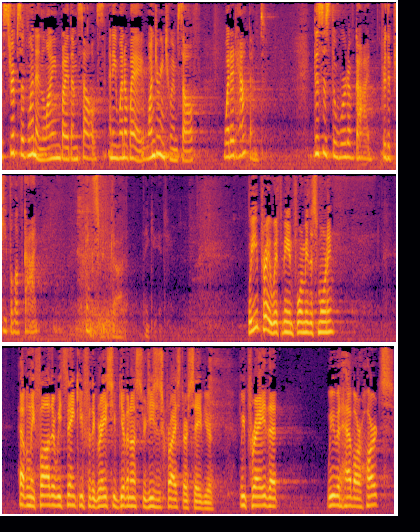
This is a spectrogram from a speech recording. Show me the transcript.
strips of linen lying by themselves, and he went away, wondering to himself what had happened. This is the word of God for the people of God. Thanks be to God. Thank you, Angie. Will you pray with me and for me this morning? Heavenly Father, we thank you for the grace you've given us through Jesus Christ our Savior. We pray that we would have our hearts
